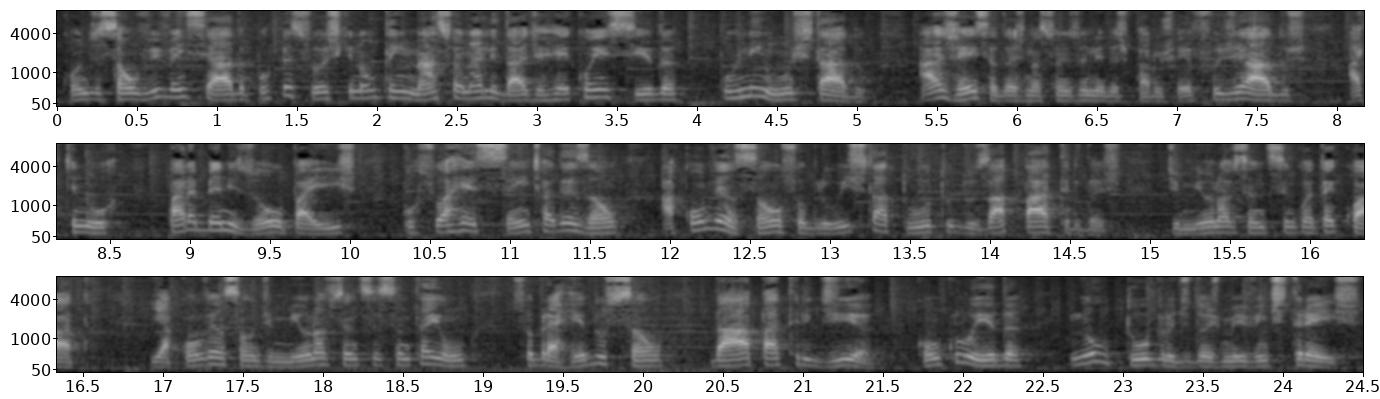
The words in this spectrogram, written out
condição vivenciada por pessoas que não têm nacionalidade reconhecida por nenhum Estado. A Agência das Nações Unidas para os Refugiados, Acnur, parabenizou o país por sua recente adesão à Convenção sobre o Estatuto dos Apátridas de 1954 e à Convenção de 1961 sobre a redução da apatridia, concluída em outubro de 2023.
